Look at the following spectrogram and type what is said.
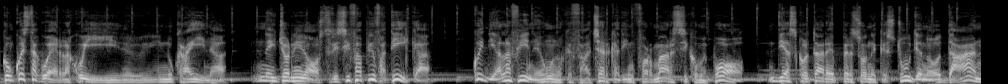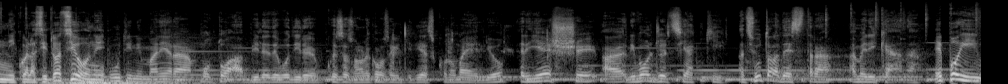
Con questa guerra qui in Ucraina, nei giorni nostri si fa più fatica. Quindi alla fine uno che fa cerca di informarsi come può, di ascoltare persone che studiano da anni quella situazione. Putin in maniera molto abile, devo dire, queste sono le cose che gli riescono meglio, riesce a rivolgersi a chi? Anzitutto alla destra americana. E poi,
